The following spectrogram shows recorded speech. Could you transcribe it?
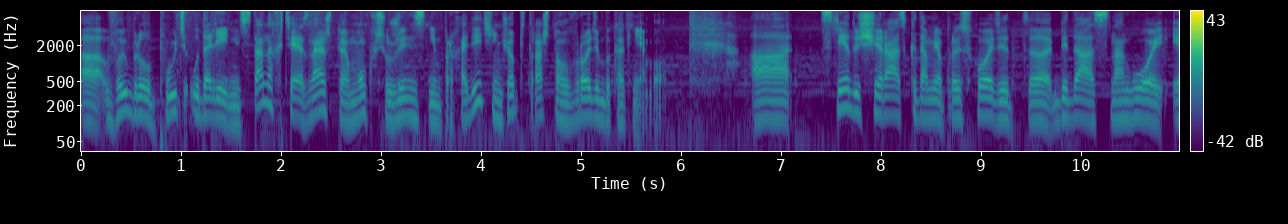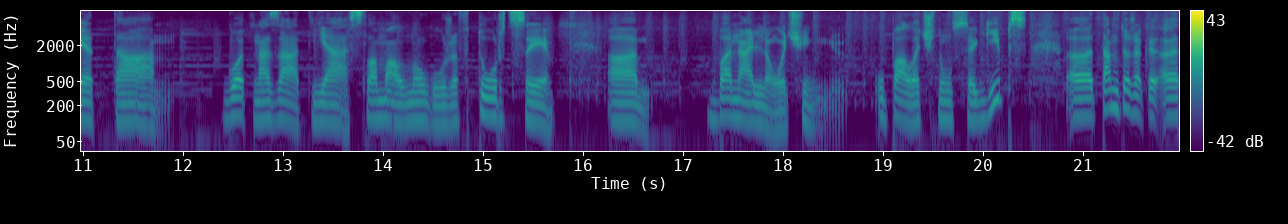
э, выбрал путь удаления титана, хотя я знаю, что я мог всю жизнь с ним проходить, и ничего страшного вроде бы как не было. А, следующий раз, когда у меня происходит э, беда с ногой, это год назад я сломал ногу уже в Турции. Э, банально очень упал, очнулся гипс. Э, там тоже э,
